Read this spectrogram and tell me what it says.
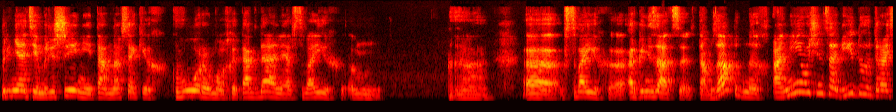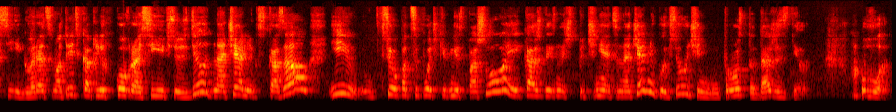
принятием решений там на всяких кворумах и так далее в своих Э, э, в своих организациях там западных, они очень завидуют России, говорят, смотрите, как легко в России все сделать, начальник сказал, и все по цепочке вниз пошло, и каждый, значит, подчиняется начальнику, и все очень просто даже сделать. Вот.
